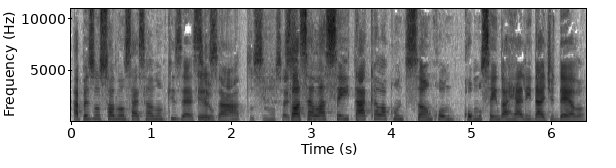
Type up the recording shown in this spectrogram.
A pessoa só não sai se ela não quiser, Sil. Exato, você não sai Só se ela aceitar aquela condição como, como sendo a realidade dela.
